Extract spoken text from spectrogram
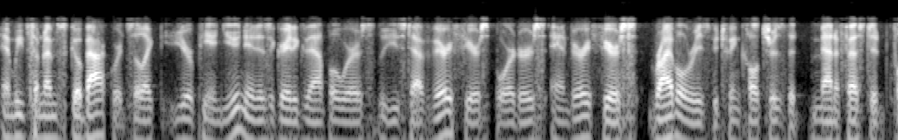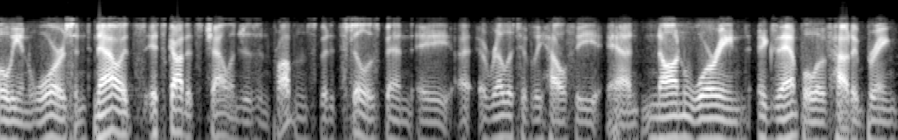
and we sometimes go backwards. So like the European Union is a great example where we used to have very fierce borders and very fierce rivalries between cultures that manifested fully in wars. And now it's it's got its challenges and problems, but it still has been a, a relatively healthy and non-warring example of how to bring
